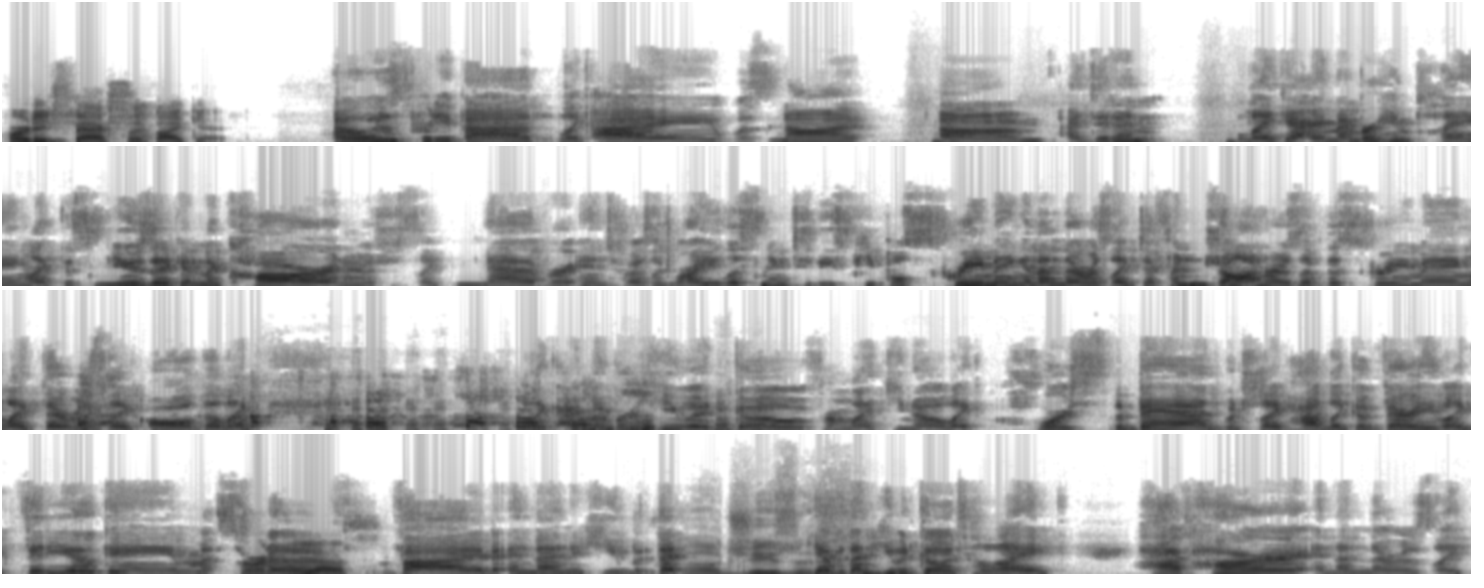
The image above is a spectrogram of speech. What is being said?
or did you actually like it? Oh, it was pretty bad. Like I was not um I didn't like it. I remember him playing like this music in the car and I was just like never into it. I was like, why are you listening to these people screaming? And then there was like different genres of the screaming. Like there was like all the like like I remember he would go from like, you know, like Horse the band, which like had like a very like video game sort of Yes. vibe, and then he would- that Oh Jesus! yeah, but then he would go to like Have Heart, and then there was like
